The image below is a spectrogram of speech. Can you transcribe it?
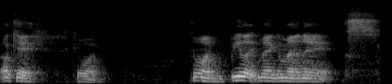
Okay, come on. Come on, be like Mega Man X.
